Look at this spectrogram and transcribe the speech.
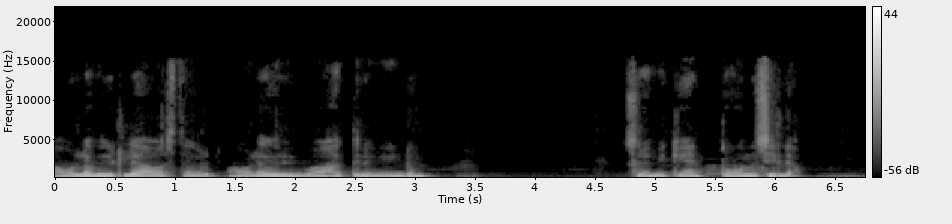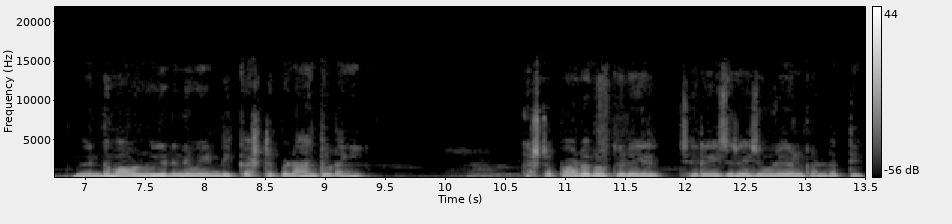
അവളുടെ വീട്ടിലെ അവസ്ഥകൾ അവളെ ഒരു വിവാഹത്തിന് വീണ്ടും ശ്രമിക്കാൻ തോന്നിച്ചില്ല. വീണ്ടും അവൾ വീടിന് വേണ്ടി കഷ്ടപ്പെടാൻ തുടങ്ങി. കഷ്ടപ്പാടുകൾക്കിടയിൽ ചെറിയ ചെറിയ ജോലികൾ കണ്ടെത്തി.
